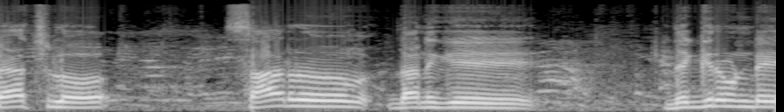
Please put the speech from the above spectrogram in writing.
బ్యాచ్లో సారు దానికి దగ్గరుండి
